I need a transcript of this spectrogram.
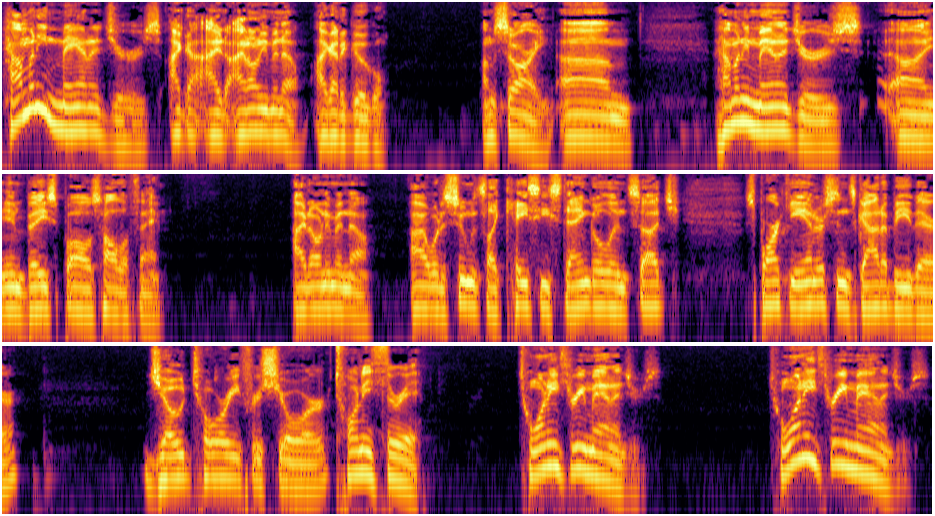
How many managers? I got. I, I don't even know. I got to Google. I'm sorry. Um, how many managers uh, in baseball's Hall of Fame? I don't even know. I would assume it's like Casey Stengel and such. Sparky Anderson's got to be there. Joe Torre for sure. 23. 23 managers. 23 managers.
